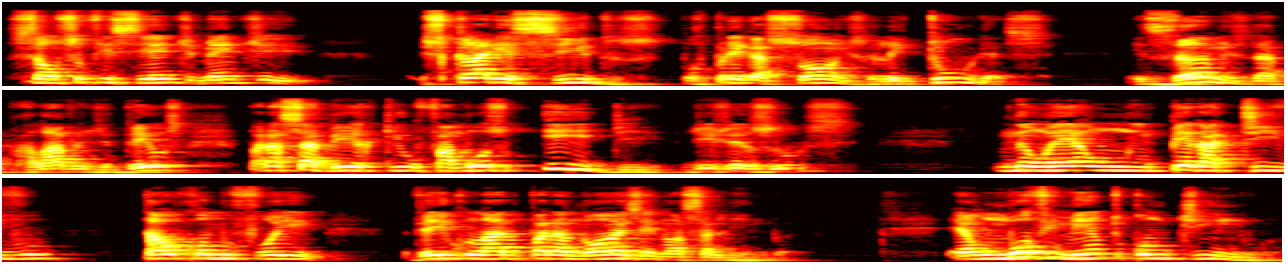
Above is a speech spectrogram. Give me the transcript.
são suficientemente esclarecidos por pregações, leituras, exames da palavra de Deus, para saber que o famoso ide de Jesus não é um imperativo tal como foi veiculado para nós em nossa língua. É um movimento contínuo.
